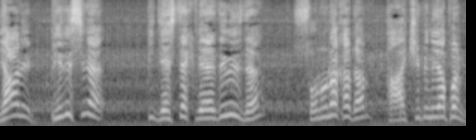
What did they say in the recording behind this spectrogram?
Yani birisine bir destek verdiğinizde sonuna kadar takibini yapın.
